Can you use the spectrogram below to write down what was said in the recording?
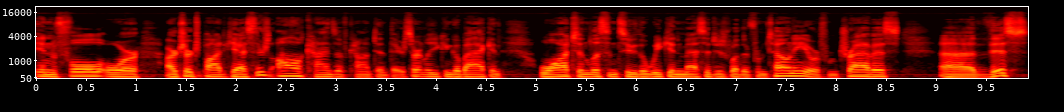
in full or our church podcast, there's all kinds of content there. Certainly, you can go back and watch and listen to the weekend messages, whether from Tony or from Travis. Uh, this,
